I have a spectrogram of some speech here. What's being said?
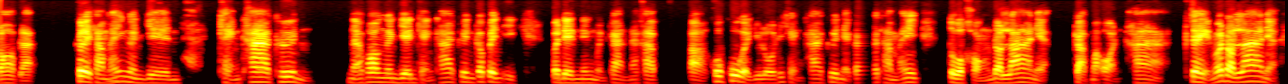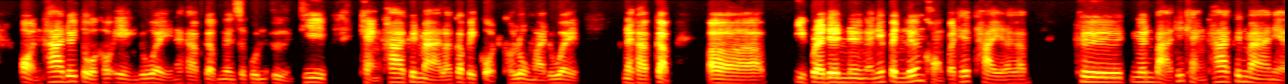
รอบแล้วก็เลยทำให้เงินเยนแข็งค่าขึ้น นะพอเงินเยนแข็งค่าขึ้นก็เป็นอีกประเด็นหนึ่งเหมือนกันนะครับควบคู่กับยูโรที่แข็งค่าขึ้นเนี่ยก็ทำให้ตัวของดอลลาร์เนี่ยกลับมาอ่อนค่า จะเห็นว่าดอลลาร์เนี่ยอ่อนค่าด้วยตัวเขาเองด้วยนะครับกับเงินสกุลอื่นที่แข็งค่าขึ้นมาแล้วก็ไปกดเขาลงมาด้วยนะครับกับอีกประเด็นหนึ่งอันนี้เป็นเรื่องของประเทศไทยแล้วครับ คือเงินบาทที่แข็งค่าขึ้นมาเนี่ย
